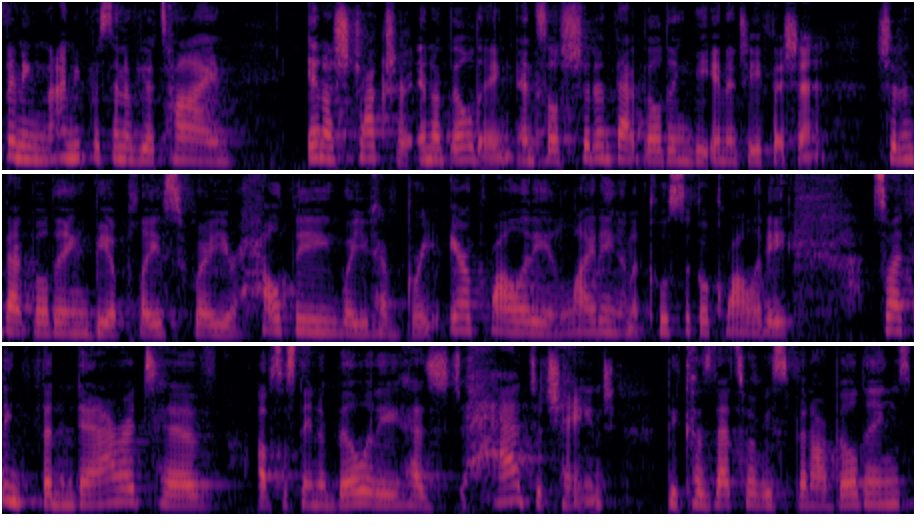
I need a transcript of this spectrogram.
spending 90% of your time in a structure, in a building. And so, shouldn't that building be energy efficient? Shouldn't that building be a place where you're healthy, where you have great air quality and lighting and acoustical quality? So, I think the narrative of sustainability has had to change because that's where we spend our buildings,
